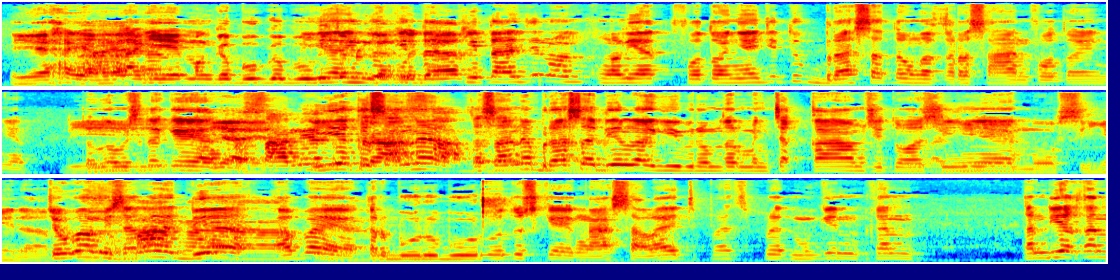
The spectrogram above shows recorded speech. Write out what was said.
iya yang lagi kan? menggebu-gebu Iya, gitu itu kita, kita aja ngelihat fotonya aja tuh berasa atau nggak keresahan fotonya nyet. Di- nggak maksudnya kayak Iya, kesannya iya kesannya berasa, kesannya berasa dia lagi benar-benar mencekam lagi situasinya. emosinya dapet. Coba misalnya Semangat, dia apa ya ya. terburu-buru terus kayak ngasal aja cepret-cepret mungkin kan kan dia kan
